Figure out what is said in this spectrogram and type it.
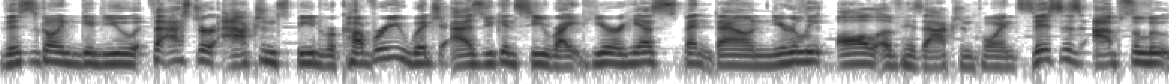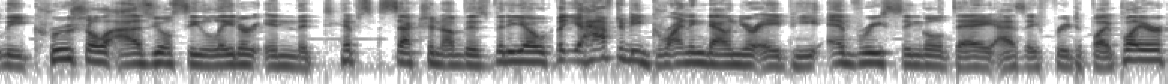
This is going to give you faster action speed recovery which as you can see right here he has spent down nearly all of his action points. This is absolutely crucial as you'll see later in the tips section of this video but you have to be grinding down your AP every single day as a free to play player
